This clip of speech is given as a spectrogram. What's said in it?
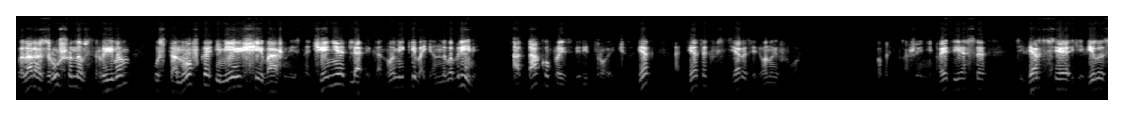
была разрушена взрывом установка, имеющая важное значение для экономики военного времени. Атаку произвели трое человек, одетых в серо-зеленую форму. По предположениям Редиеса, диверсия явилась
